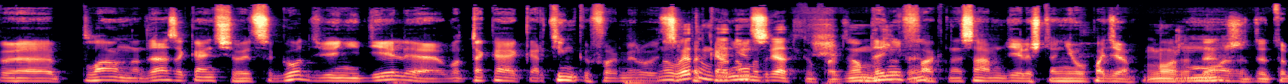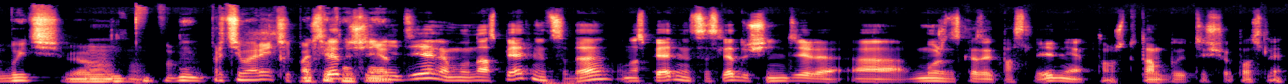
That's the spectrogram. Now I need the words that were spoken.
э, плавно, да, заканчивается год, две недели, вот такая картинка формируется Ну, в этом году мы вряд ли упадем. Да уже, не да? факт, на самом деле, что не упадем. Может, Может да? это быть. Угу. Противоречий по ну, Следующая нет. неделя, у нас пятница, да? У нас пятница, следующая неделя, а, можно сказать, последняя, потому что там будет еще после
